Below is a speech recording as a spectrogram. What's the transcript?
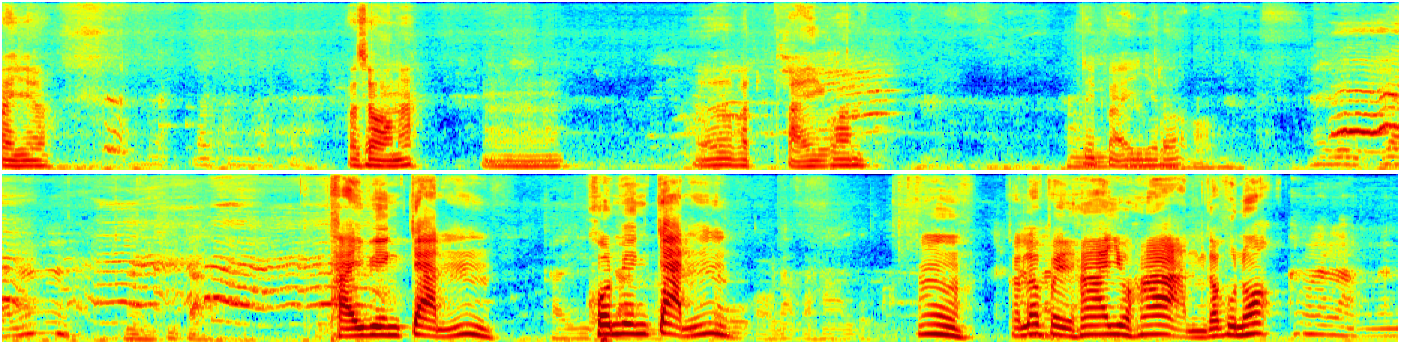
ไปเยอะบางคนบอกว่าประจองนะอืมเออบัดไปก่อนเได้ไปอยู่แล้วให้ยานะนั่นที่จัดไทยเวียงจันทน์ไทยคนเวียงจันทน์เอาหน้ากระห้างตัวมาเออก็เราไปหาอยู่ห้านครับพุ่นเนาะข้างหลังนั้น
